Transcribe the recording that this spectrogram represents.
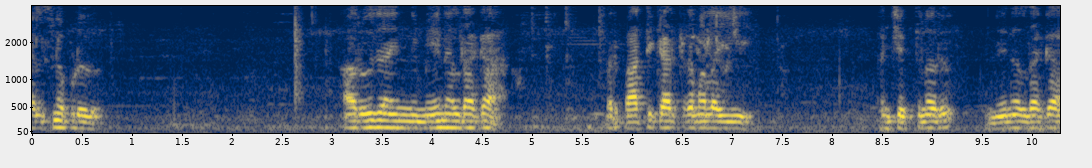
కలిసినప్పుడు ఆ రోజు ఆయన్ని మే నెల దాకా మరి పార్టీ కార్యక్రమాలు అయ్యి అని చెప్తున్నారు. మే నెల దాకా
